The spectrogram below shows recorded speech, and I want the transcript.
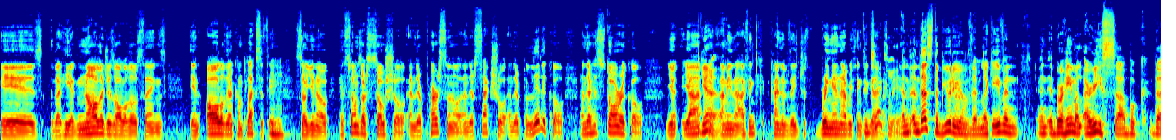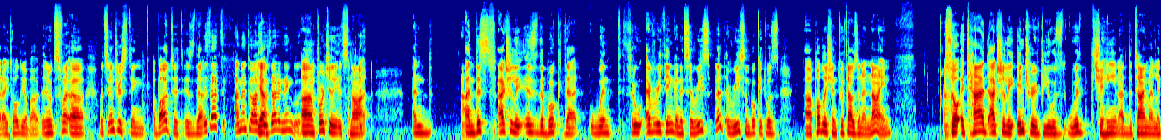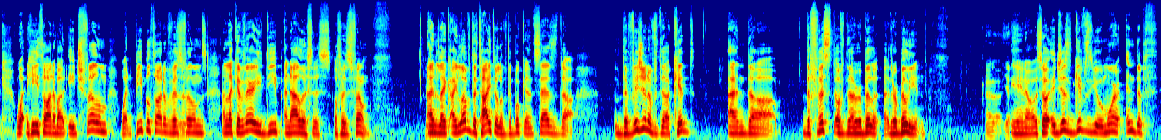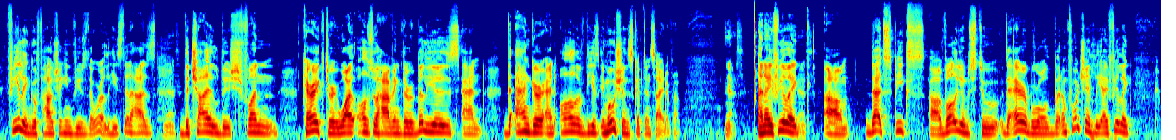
is that he acknowledges all of those things in all of their complexity. So, you know, his films are social and they're personal and they're sexual and they're political and they're historical. Yeah, yeah. Yeah. I mean, I think kind of they just bring in everything together. Exactly, really. and and that's the beauty of them. Like even in Ibrahim Al Aris uh, book that I told you about, and what's fun, uh, what's interesting about it is that Is that I meant to ask Yeah. you? Is that in English? uh, unfortunately it's not, and Ah. and this actually is the book that went through everything, and it's a recent not a recent book. It was uh, published in two thousand and nine. So it had actually interviews with Shaheen at the time and like what he thought about each film, what people thought of his films, and like a very deep analysis of his film. And like I love the title of the book and it says the the vision of the kid and the the fist of the rebel- uh, rebellion Uh, yes. you know so it just gives you a more in-depth feeling of how Shaheen views the world he still has Yes. the childish fun character while also having the rebellious and the anger and all of these emotions kept inside of him Yes. and i feel like Yes. um, that speaks uh, volumes to the arab world but unfortunately i feel like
